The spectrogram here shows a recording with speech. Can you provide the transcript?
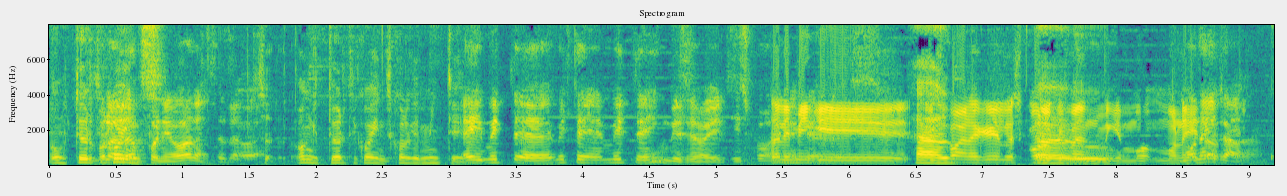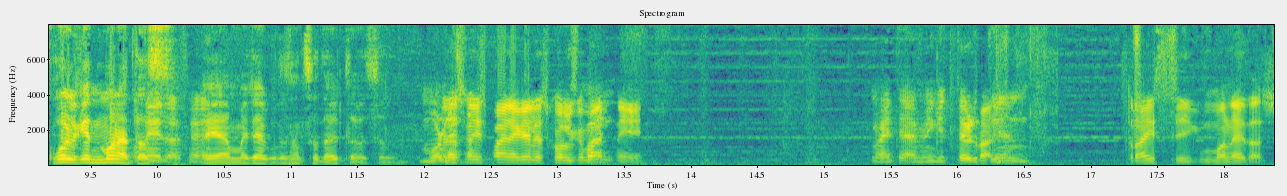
Oh, Pole Coins. lõpuni vaadanud seda või? ongi Dirty Coins, kolmkümmend minti. ei, mitte, mitte, mitte inglise, vaid hispaania ta oli mingi Äh, hispaania keeles kolmkümmend äh, mingi mo- monedas Moneda.. kolmkümmend monedas ja ma ei tea, kuidas nad seda ütlevad seal. mul on hispaania keeles kolmkümmend, nii. ma ei tea, mingi dirty on. Tricing monedas.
